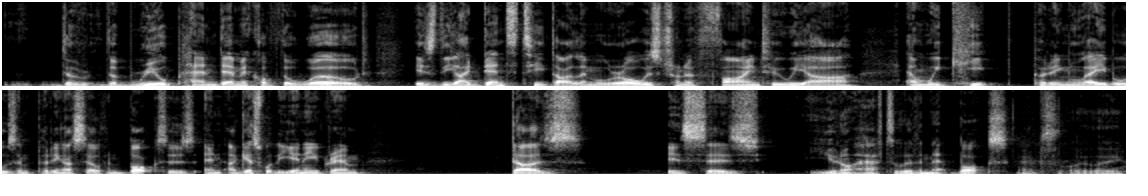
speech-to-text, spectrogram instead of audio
the the real pandemic of the world is the identity dilemma. We're always trying to find who we are, and we keep putting labels and putting ourselves in boxes. And I guess what the Enneagram does is says you don't have to live in that box. Absolutely.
